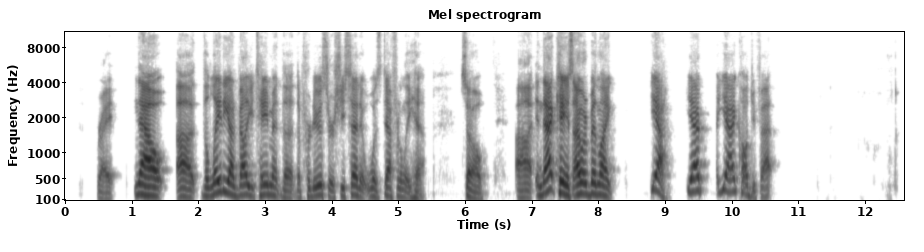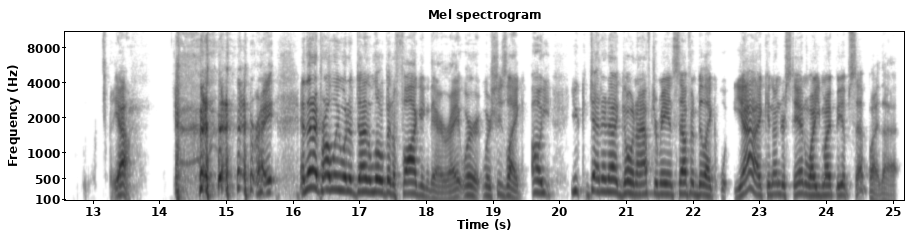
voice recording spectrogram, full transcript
right? Now, uh, the lady on Valuetainment, the the producer, she said it was definitely him. So, uh, in that case, I would have been like, yeah, yeah, yeah, I called you fat. Yeah. right. And then I probably would have done a little bit of fogging there, right? Where where she's like, "Oh, you, you da da da going after me and stuff," and be like, "Yeah, I can understand why you might be upset by that."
